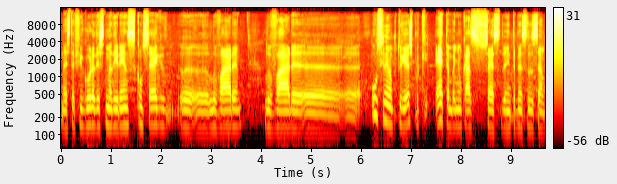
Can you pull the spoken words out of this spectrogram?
nesta figura deste madeirense consegue uh, levar levar o cinema português, porque é também um caso de sucesso da internacionalização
